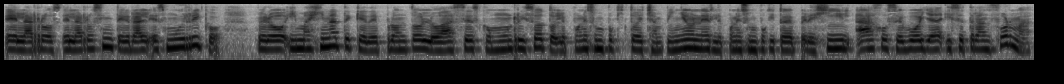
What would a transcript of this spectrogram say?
el arroz. El arroz integral es muy rico, pero imagínate que de pronto lo haces como un risotto. Le pones un poquito de champiñones, le pones un poquito de perejil, ajo, cebolla y se transforma.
